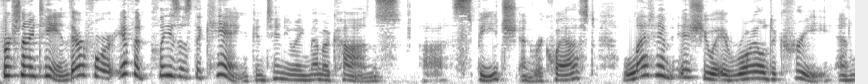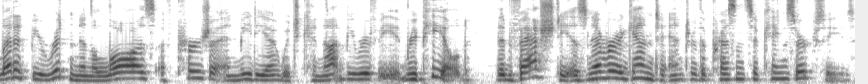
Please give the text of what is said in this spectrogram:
Verse 19, therefore, if it pleases the king, continuing Memucan's uh, speech and request, let him issue a royal decree, and let it be written in the laws of Persia and Media, which cannot be re- repealed, that Vashti is never again to enter the presence of King Xerxes.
